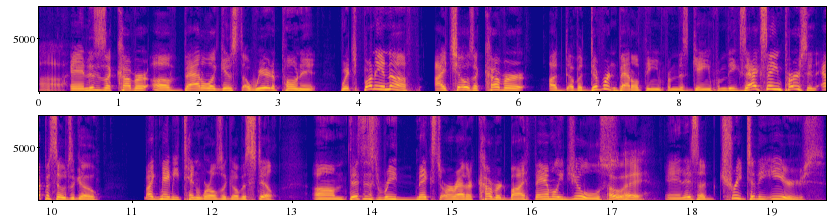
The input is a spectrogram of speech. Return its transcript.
Ah, and this is a cover of Battle Against a Weird Opponent, which, funny enough, I chose a cover of a different battle theme from this game from the exact same person episodes ago, like maybe 10 worlds ago, but still. Um, this is remixed, or rather covered by Family Jewels, oh hey, and it's a treat to the ears.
